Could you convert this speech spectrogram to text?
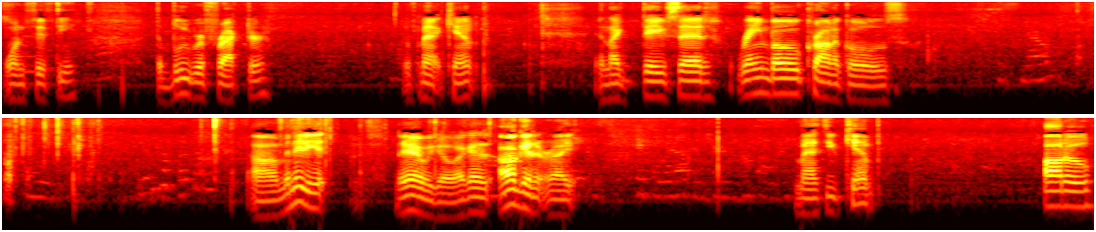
150, the Blue Refractor of Matt Kemp. And like Dave said, Rainbow Chronicles. I'm an idiot. There we go. I got it. I'll get it right. Matthew Kemp. Auto.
